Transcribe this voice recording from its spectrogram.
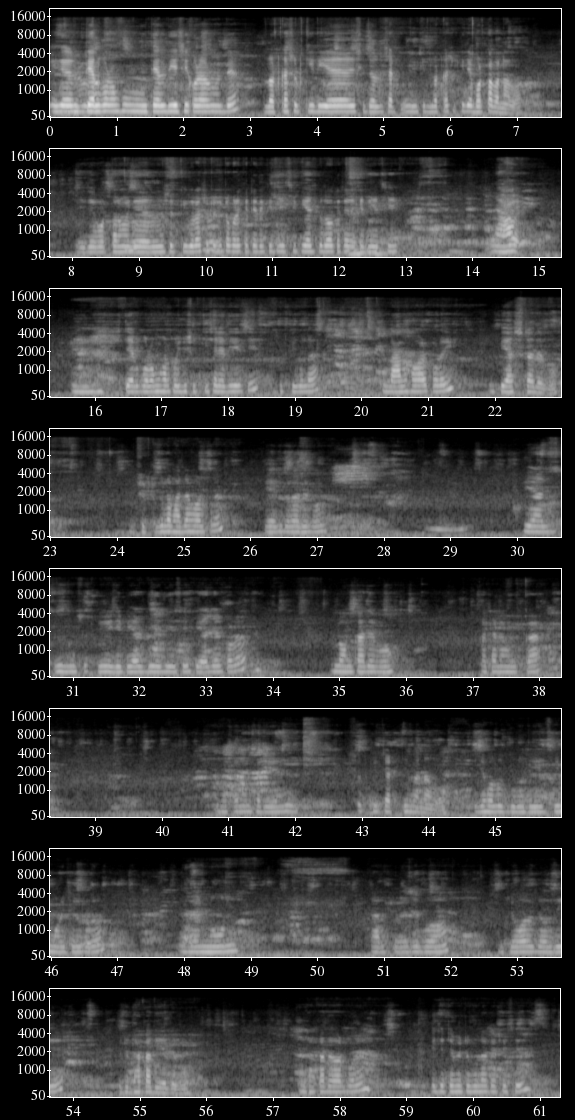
এই যে তেল গরম তেল দিয়েছি কড়ার মধ্যে। লটকা শুটকি দিয়ে শীতল চাটনি লটকা শুটকি দিয়ে ভর্তা বানাবো। এই যে ভর্তার মধ্যে শুটকিগুলো ছোটো ছোটো করে কেটে রেখে দিয়েছি পেঁয়াজগুলোও কেটে রেখে দিয়েছি। আর তেল গরম হওয়ার পরে যে শুটকি ছেড়ে দিয়েছি, শুটকিগুলা লাল হওয়ার পরেই পেঁয়াজটা দেবো। শুটকিগুলো ভাজা হওয়ার পরে পেঁয়াজগুলো দেবো। পেঁয়াজ শুটকি যে পেঁয়াজ দিয়ে দিয়েছি। পেঁয়াজের পরে লঙ্কা দেব, কাঁচা লঙ্কা কাঁচা লঙ্কা দিয়ে শুটকি চাটনি বানাবো। যে হলুদ গুঁড়ো দিয়েছি, মরিচের গুঁড়ো নুন, তারপরে দেব জল জল দিয়ে একটু ঢাকা দিয়ে দেবো। ঢাকা দেওয়ার পরে এই যে টমেটোগুলো কেটেছি,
